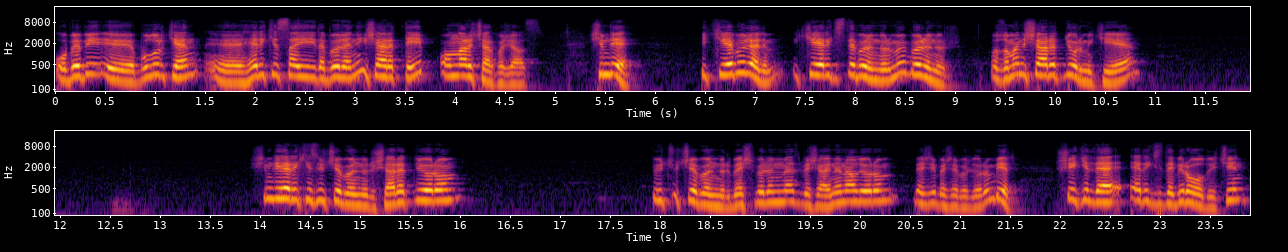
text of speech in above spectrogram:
OBEP'i e, bulurken e, her iki sayıyı da böleni işaretleyip onları çarpacağız. Şimdi 2'ye bölelim. 2 her ikisi de bölünür mü? Bölünür. O zaman işaretliyorum 2'ye. Şimdi her ikisi 3'e bölünür işaretliyorum. 3 3'e bölünür 5 bölünmez. 5'i aynen alıyorum. 5'i 5'e bölüyorum 1. Şu şekilde her ikisi de 1 olduğu için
